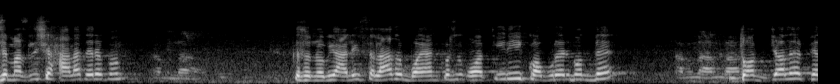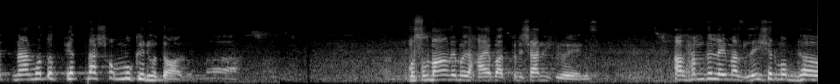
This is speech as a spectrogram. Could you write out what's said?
যে মজলিসের হালাত এরকম? নবী আলী সালাত বয়ান করছেন অচিরি কবরের মধ্যে দজ্জালের ফেতনার মতো ফেতনার সম্মুখীন হতে হবে। মুসলমানদের মধ্যে হায়বাদ পরেশানি শুরু হয়ে গেছে। আলহামদুলিল্লাহ, এই মাজলিসের মধ্যেও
